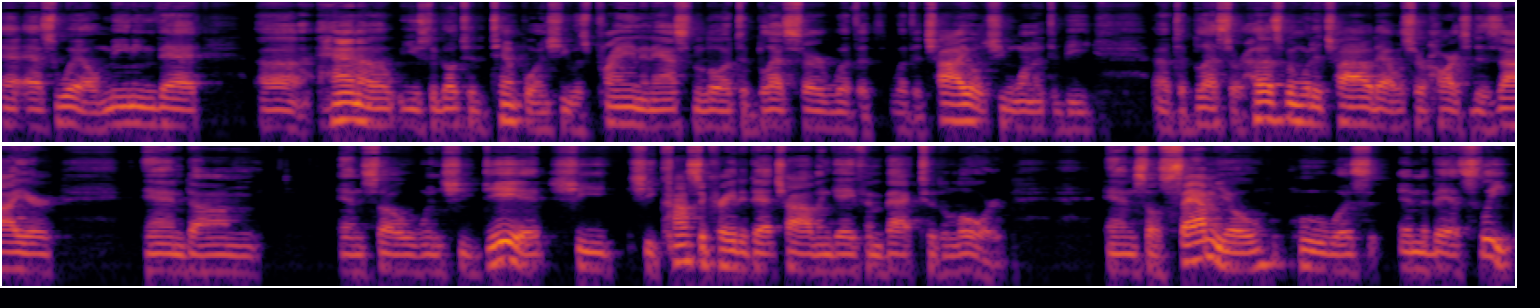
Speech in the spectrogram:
as well, meaning that uh, Hannah used to go to the temple and she was praying and asking the Lord to bless her with a with a child. She wanted to be uh, to bless her husband with a child. That was her heart's desire, and um, and so when she did, she she consecrated that child and gave him back to the Lord. And so Samuel, who was in the bed sleep,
